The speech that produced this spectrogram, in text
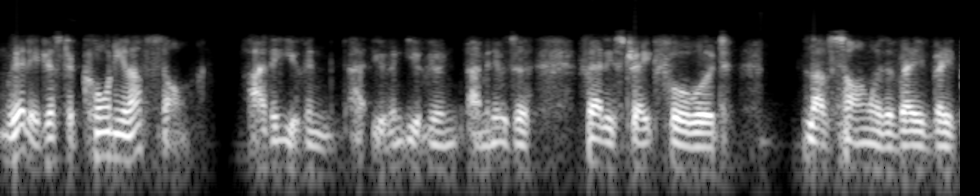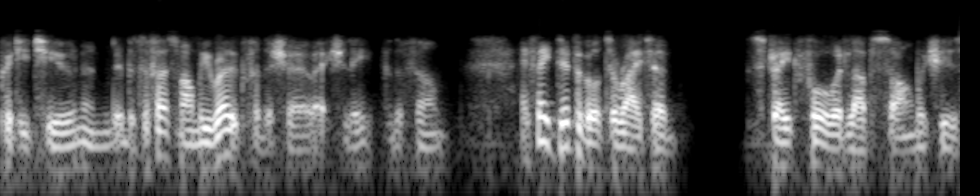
really just a corny love song. I think you can, you can, you can, I mean, it was a fairly straightforward love song with a very, very pretty tune. And it was the first one we wrote for the show, actually, for the film. It's very difficult to write a straightforward love song, which is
